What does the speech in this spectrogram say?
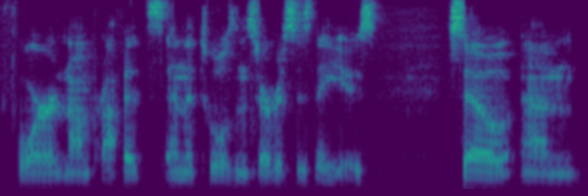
for nonprofits and the tools and services they use. So um,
